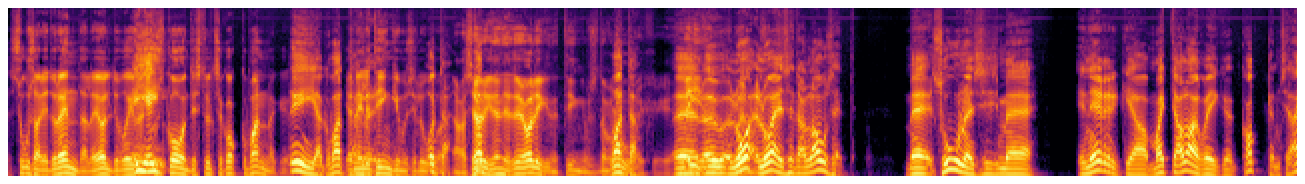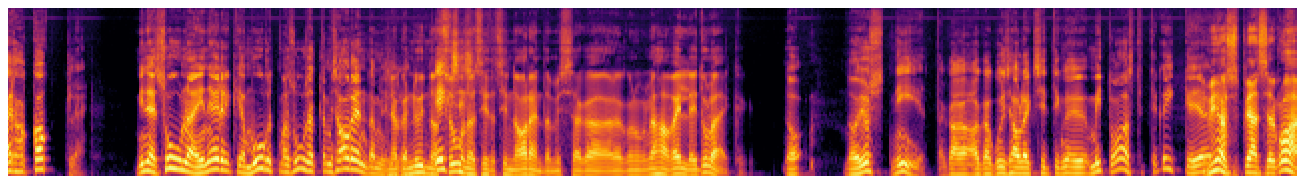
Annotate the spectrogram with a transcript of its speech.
suusaliidul endal ei olnud ju võimekust koondist üldse kokku pannagi. ei, aga vaata ja neile tingimusi luua. aga see oligi, nende töö oligi need tingimused nagu vaata, äh, loe, loe seda lauset. me suunasime energia Mati Alavõiga kaklemise, ära kakle mine suuna energia murdma suusatamise arendamisele. aga nüüd nad Ehk suunasid siis... sinna arendamisse, aga nagu, nagu näha välja ei tule ikkagi. no, no just nii, et aga, aga kui sa oleksid mitu aastat ja kõike ja minu arust pead selle kohe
